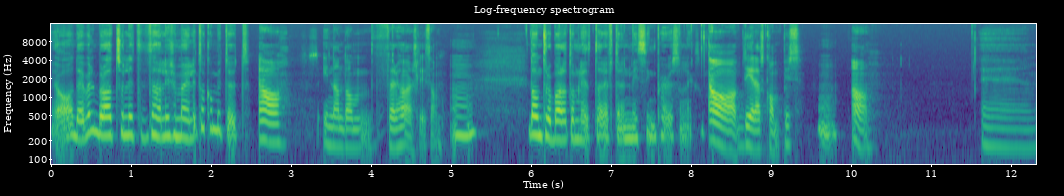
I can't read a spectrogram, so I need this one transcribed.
ja, det är väl bra att så lite detaljer som möjligt har kommit ut. Ja, innan de förhörs liksom. De tror bara att de letar efter en missing person liksom. Ja, deras kompis. Ja. Eh.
